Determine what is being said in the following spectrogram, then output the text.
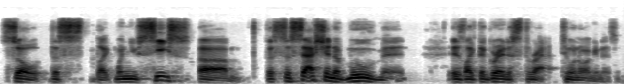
So this like when you see um, the cessation of movement is like the greatest threat to an organism.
